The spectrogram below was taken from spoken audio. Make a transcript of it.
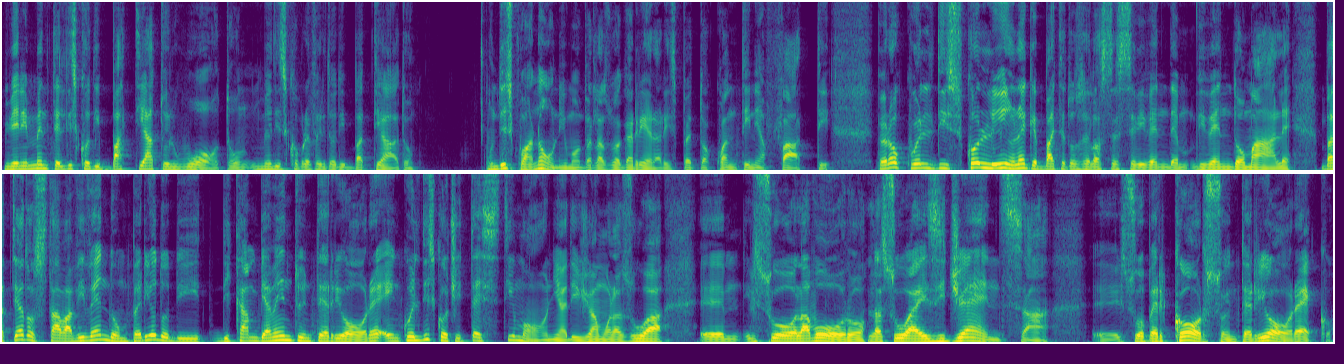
mi viene in mente il disco di Battiato il vuoto il mio disco preferito di Battiato un disco anonimo per la sua carriera rispetto a quanti ne ha fatti. Però quel disco lì non è che Battiato se lo stesse vivende, vivendo male. Battiato stava vivendo un periodo di, di, cambiamento interiore e in quel disco ci testimonia, diciamo, sua, eh, il suo lavoro, la sua esigenza, eh, il suo percorso interiore, ecco.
